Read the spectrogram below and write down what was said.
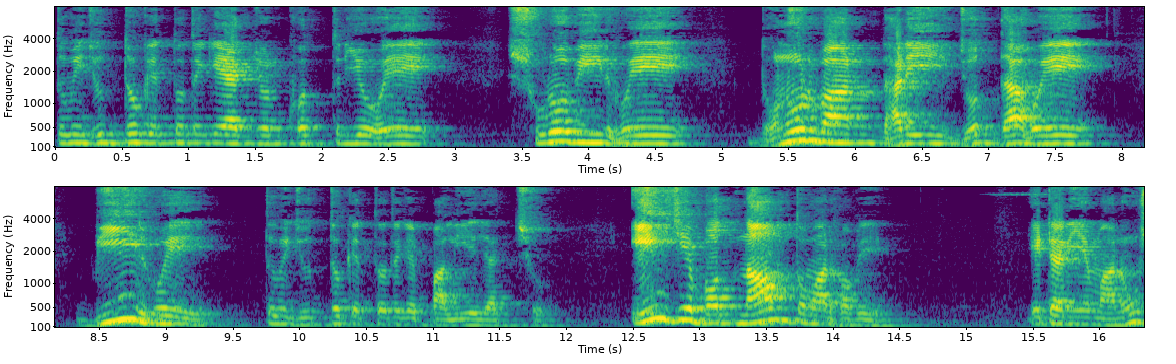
তুমি যুদ্ধক্ষেত্র থেকে একজন ক্ষত্রিয় হয়ে, সুরবীর হয়ে ধনুর্বানধারী যোদ্ধা হয়ে, বীর হয়ে তুমি যুদ্ধক্ষেত্র থেকে পালিয়ে যাচ্ছ। এই যে বদনাম তোমার হবে এটা নিয়ে মানুষ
